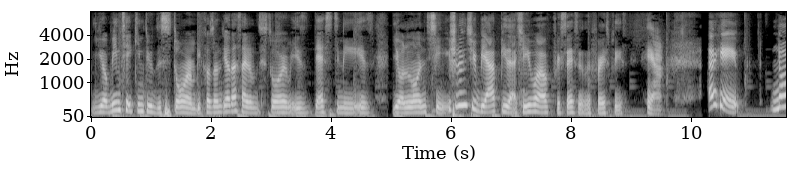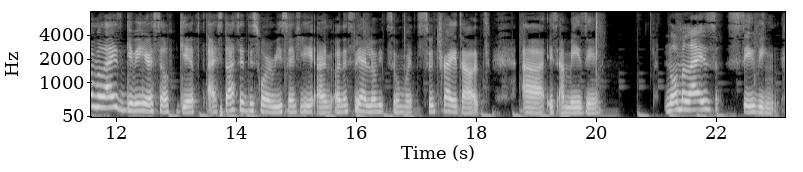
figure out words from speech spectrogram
you're being taken through the storm because on the other side of the storm is destiny, is your launching. Shouldn't you be happy that you even have process in the first place? Yeah. Okay. Normalize giving yourself gifts. I started this one recently and honestly I love it so much. So try it out uh, is amazing. Normalize saving.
